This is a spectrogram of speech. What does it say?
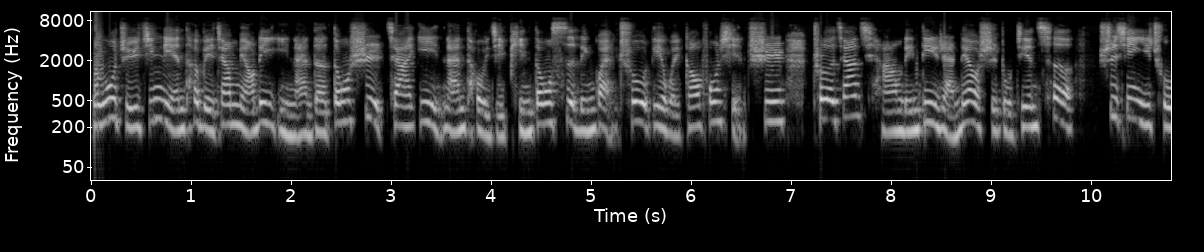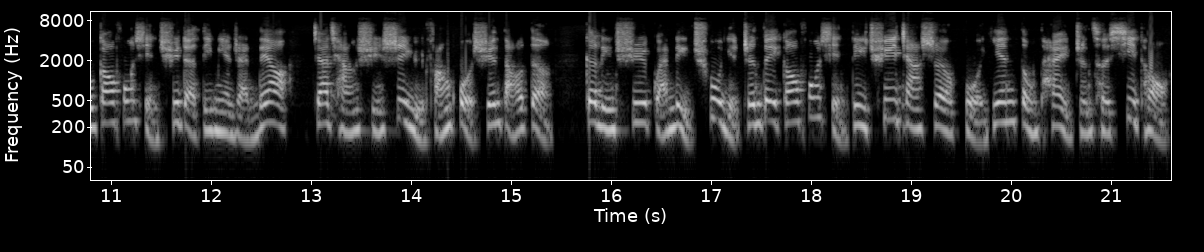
林务局今年特别将苗栗以南的东市、嘉义、南投以及屏东四林管处列为高风险区，除了加强林地燃料湿度监测，事先移除高风险区的地面燃料，加强巡视与防火宣导等。各林区管理处也针对高风险地区加设火烟动态侦测系统，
